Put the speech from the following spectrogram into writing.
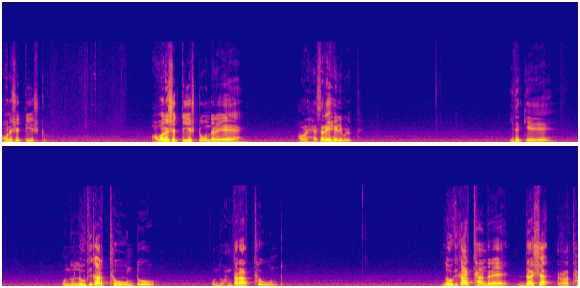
ಅವನ ಶಕ್ತಿ ಎಷ್ಟು? ಅವನ ಶಕ್ತಿ ಎಷ್ಟು ಅಂದರೆ ಅವನ ಹೆಸರೇ ಹೇಳಿಬಿಡುತ್ತೆ. ಇದಕ್ಕೆ ಒಂದು ಲೌಕಿಕಾರ್ಥವೂ ಉಂಟು, ಒಂದು ಅಂತರಾರ್ಥವೂ ಉಂಟು. ಲೌಕಿಕಾರ್ಥ ಅಂದರೆ ದಶರಥ.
